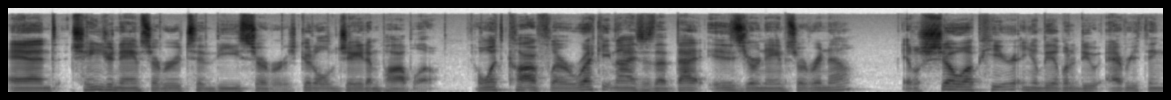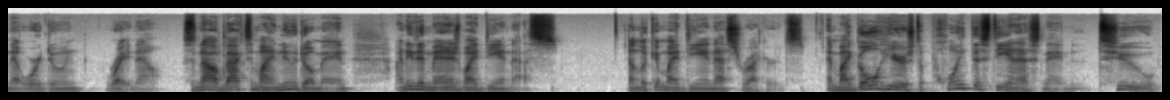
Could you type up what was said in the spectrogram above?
and change your name server to these servers, good old Jade and Pablo. And once Cloudflare recognizes that that is your name server now, it'll show up here and you'll be able to do everything that we're doing right now. So now back to my new domain, I need to manage my DNS and look at my DNS records. And my goal here is to point this DNS name to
